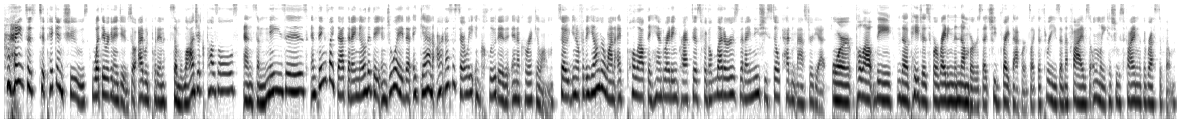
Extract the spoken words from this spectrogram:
right? To, to pick and choose what they were going to do. So I would put in some logic puzzles and some mazes and things like that that I know that they enjoy that, again, aren't necessarily included in a curriculum. So, you know, for the younger one, I'd pull out the handwriting practice for the letters that I knew she still hadn't mastered yet, or pull out the, the pages for writing the numbers that she'd write backwards, like the threes and the fives only, because she was fine with the rest of them.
